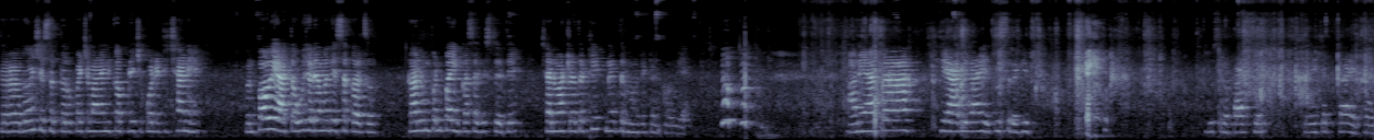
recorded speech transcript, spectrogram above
तर दोनशे सत्तर रुपयाच्या मानाने कपड्याची क्वालिटी छान आहे. पण पाहूया आता उजेड्यामध्ये सकाळचं. घालून पण पाहिजे कसा दिसतोय ते. छान वाटलं तर ठीक नाही तर मग रिटर्न करूया. आणि आता हे आलेलं आहे दुसरं गिफ्ट दुसरं पार्सल याच्यात काय आहे?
